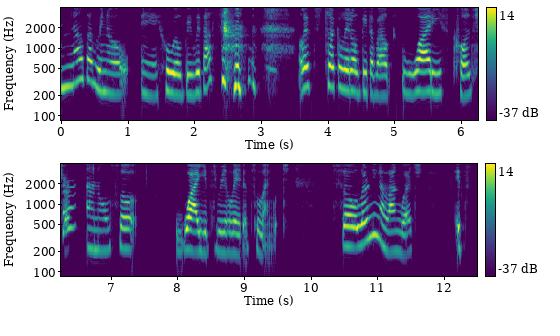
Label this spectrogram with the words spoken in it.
Now that we know uh, who will be with us, let's talk a little bit about what is culture and also why it's related to language. So, learning a language, it's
